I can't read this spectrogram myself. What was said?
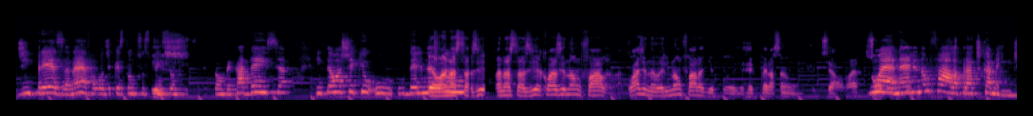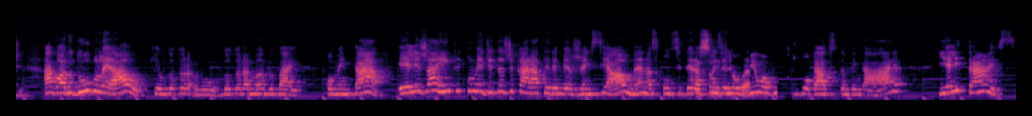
de empresa, né? Falou de questão de suspensão Isso. de suspensão decadência. Então, achei que o, o dele não é, é tão... Anastasia, Anastasia quase não fala, quase não, ele não fala de, recuperação judicial, não é? Só não é, né? Ele não fala praticamente. Agora, o do Hugo Leal, que o doutor, o doutor Armando vai comentar, ele já entra com medidas de caráter emergencial, né? Nas considerações, ele ouviu alguns advogados também da área, e ele traz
